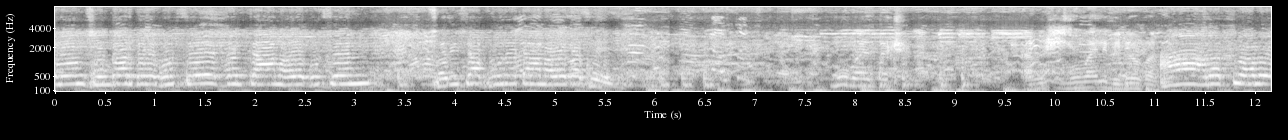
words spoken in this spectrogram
এবং সুন্দর করে ঘুরছে একজন টান হয়ে ঘুরছেন। শরীরটা পুরো টান হয়ে গেছে। মোবাইলে ভিডিও কর হ্যাঁ আর একটু হবে।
